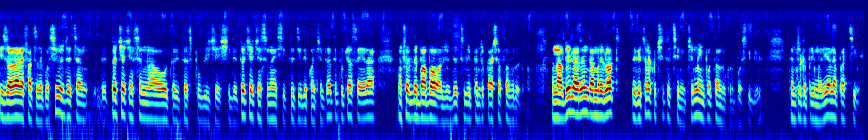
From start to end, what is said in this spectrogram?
izolare față de Consiliul Județean, de tot ceea ce însemna autorități publice și de tot ceea ce însemna instituții de concentrate, Pucioasa era un fel de babau al județului pentru că așa s-a vrut. În al doilea rând am reluat legătura cu cetățenii, cel mai important lucru posibil, pentru că primăria le aparține.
